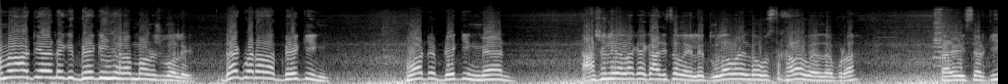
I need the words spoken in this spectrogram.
আমার আরটিআর নাকি ব্রেকিং খারাপ মানুষ বলে দেখ বেটা breaking what a breaking man আসলে এলাকায় গাড়ি চালাইলে ধুলাবাইলের অবস্থা খারাপ হয়ে যায় পুরা তাই হয়েছে আর কি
